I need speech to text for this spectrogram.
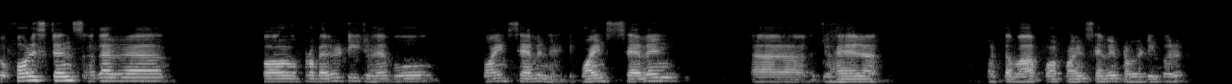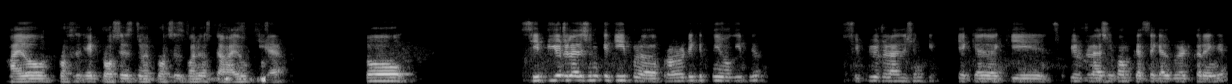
तो फॉर इंस्टेंस अगर प्रोबेबिलिटी जो है वो पॉइंट सेवन है। पॉइंट सेवन जो है आप पॉइंट सेवन प्रोबेबिलिटी पर आयो प्रोसेस एक प्रोसेस जो है प्रोसेस वन है उसने आयो किया है। तो सीपी यूटिलाइजेशन की प्रोबेबिलिटी कितनी होगी फिर? सीपी यूटिलाइजेशन की की सीपी यूटिलाइजेशन को हम कैसे कैलकुलेट करेंगे?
